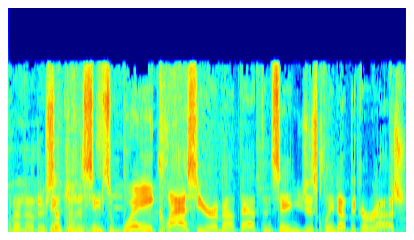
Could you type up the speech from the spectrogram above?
I don't know. There's something that seems way classier about that than saying you just cleaned out the garage.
